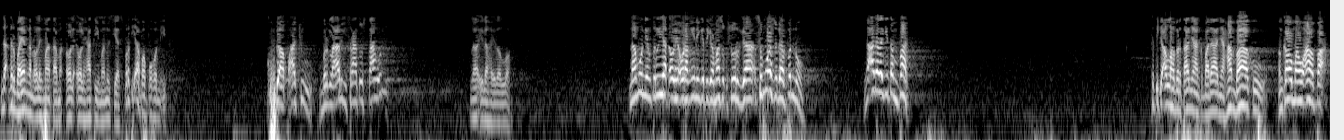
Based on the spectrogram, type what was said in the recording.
Tidak terbayangkan oleh mata oleh oleh hati manusia seperti apa pohon itu. Kuda pacu berlari 100 tahun. La ilaha illallah. Namun yang terlihat oleh orang ini ketika masuk surga, semua sudah penuh. Nggak ada lagi tempat. Ketika Allah bertanya kepadanya, hambaku, engkau mau apa?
